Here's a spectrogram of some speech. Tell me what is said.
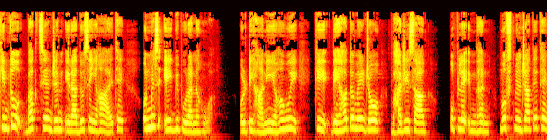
किंतु भक्त सिंह जिन इरादों से यहाँ आए थे, उनमें से एक भी पूरा न हुआ। उल्टी हानि यह हुई कि देहातों में जो भाजी साग, उपले ईंधन मुफ़्त मिल जाते थे,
